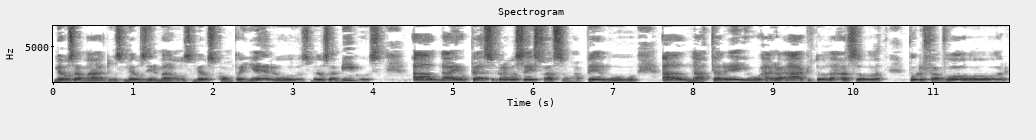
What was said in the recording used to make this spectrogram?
meus amados, meus irmãos, meus companheiros, meus amigos, al na eu peço para vocês, façam um apelo, al natareu harag dolazot, por favor,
